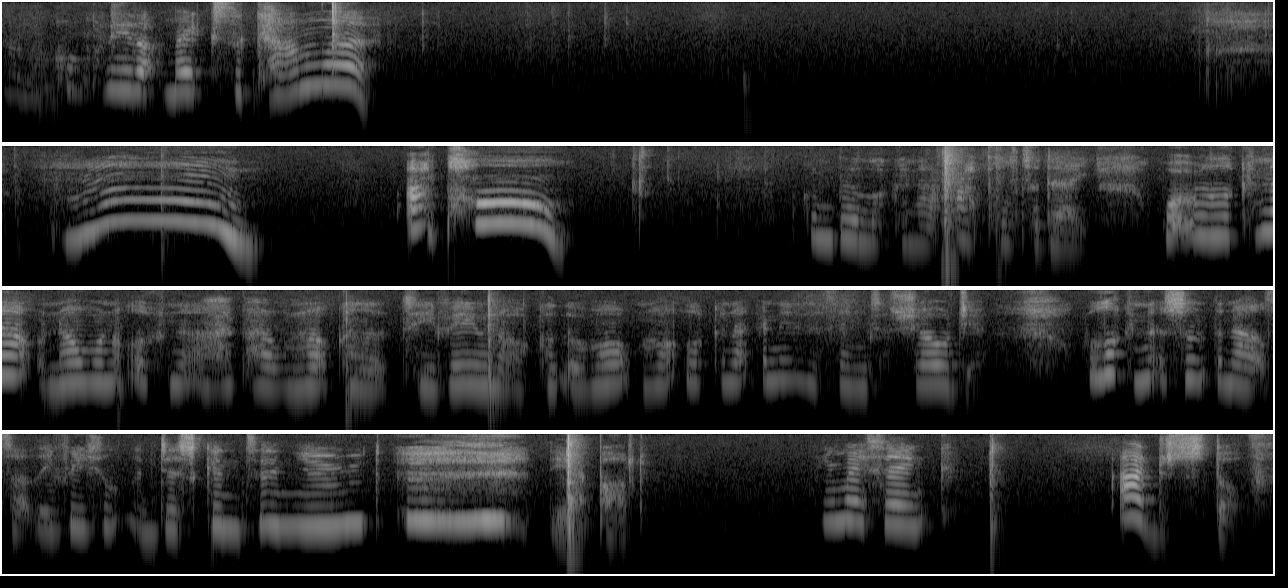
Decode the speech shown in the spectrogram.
A company that makes the camera. Hmm. Apple. We're looking at Apple today. What we're looking at? No, we're not looking at the iPad. We're not looking at the TV. We're not looking at the remote. We're not looking at any of the things I showed you. We're looking at something else that they've recently discontinued. the iPod. You may think, i does stuff.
